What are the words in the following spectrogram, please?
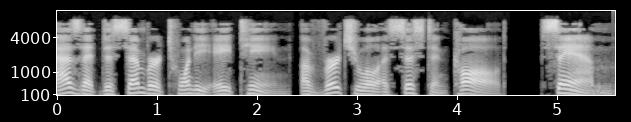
As at December 2018, a virtual assistant called Sam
